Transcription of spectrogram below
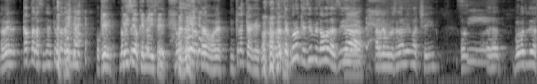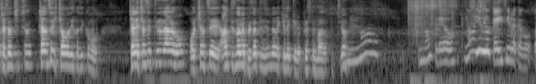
a ver, capta la señal, capta la señal. Ok, ¿Qué- no qué hice o qué no hice? Sí, no me sé qué te amo, a ver, ¿en qué la cagué? O sea, te juro que sí empezamos así a, a revolucionar mi machín. Entonces, Sí. O sea, vuelvo a te digo, chance, chance, chance, el chavo dijo así como, chale, chance tiene algo, o chance antes no le presté atención y ahora quiere que le preste más atención. No, no creo. No, yo digo que ahí sí la cagó.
